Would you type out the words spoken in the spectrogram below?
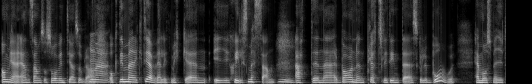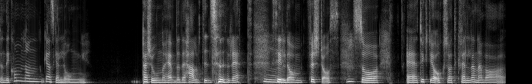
om jag är ensam så sover inte jag så bra. Nej. Och det märkte jag väldigt mycket i skilsmässan. Att eh, när barnen plötsligt inte skulle bo hemma hos mig utan det kom någon ganska lång person och hävdade halvtidsrätt till dem förstås. Så eh, tyckte jag också att kvällarna var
